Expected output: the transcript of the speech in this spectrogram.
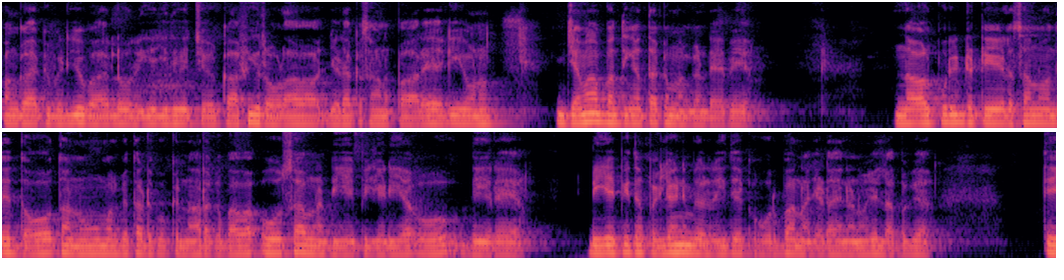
ਪੰਗਾ, ਇੱਕ ਵੀਡੀਓ ਵਾਇਰਲ ਹੋ ਰਹੀ ਹੈ, ਜਿਹਦੇ ਵਿੱਚ ਕਾਫੀ ਰੌਲਾ ਜਿਹੜਾ ਕਿਸਾਨ ਪਾ ਰਿਹਾ ਹੈ ਕਿ ਹੁਣ ਜਮ੍ਹਾਂਬੰਦੀਆਂ ਤੱਕ ਮੰਗਣ ਡੈ ਪਏ ਆ। ਨਾਲ ਪੂਰੀ ਡਿਟੇਲ ਸਾਨੂੰ ਆਂਦੇ, ਦੋ ਤੁਹਾਨੂੰ ਮਤਲਬ ਕਿ ਤੁਹਾਡੇ ਕੋਲ ਕਿੰਨਾ ਰਕਬਾ ਵਾ? ਉਸ ਹਿਸਾਬ ਨਾਲ ਡੀਏਪੀ ਜਿਹੜੀ ਆ, ਉਹ ਦੇ ਰਹੇ ਆ। ਡੀਏਪੀ ਤਾਂ ਪਹਿਲਾਂ ਹੀ ਨਹੀਂ ਮਿਲ ਰਹੀ ਤੇ ਇੱਕ ਹੋਰ ਬਹਾਨਾ ਜਿਹੜਾ ਇਹਨਾਂ ਨੂੰ ਇਹ ਲੱਭ ਗਿਆ। ਤੇ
